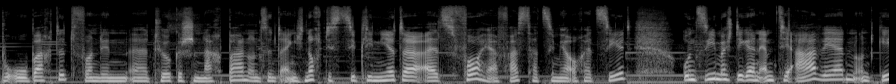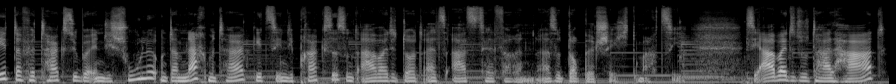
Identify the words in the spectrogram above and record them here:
beobachtet von den äh, türkischen Nachbarn und sind eigentlich noch disziplinierter als vorher fast, hat sie mir auch erzählt. Und sie möchte gern MTA werden und geht dafür tagsüber in die Schule Schule und am Nachmittag geht sie in die Praxis und arbeitet dort als Arzthelferin. Also Doppelschicht macht sie. Sie arbeitet total hart,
